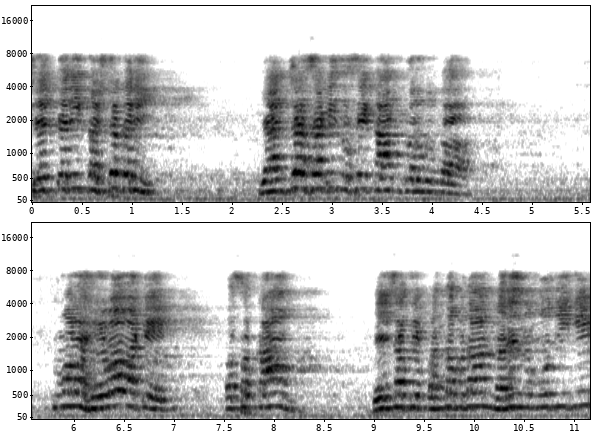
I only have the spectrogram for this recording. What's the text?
शेतकरी कष्टकरी यांच्यासाठी जसे काम करत होता तुम्हाला हेवा वाटेल असं काम देशाचे पंतप्रधान नरेंद्र मोदीजी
